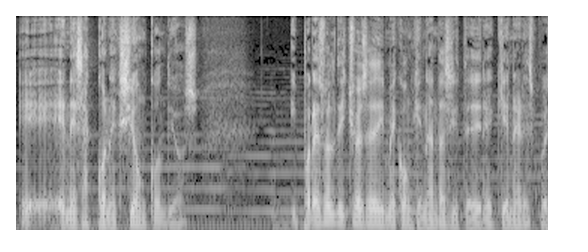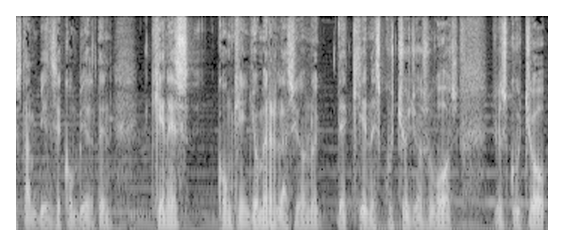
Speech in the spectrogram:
eh, en esa conexión con Dios. Y por eso el dicho ese, dime con quién andas y te diré quién eres, pues también se convierte en quién es con quien yo me relaciono y de quién escucho yo su voz. Yo escucho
